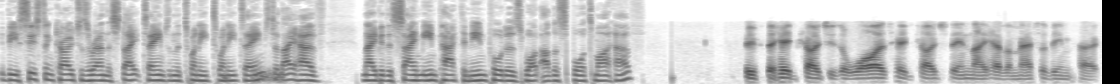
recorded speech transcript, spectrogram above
the assistant coaches around the state teams and the 2020 teams, do they have maybe the same impact and input as what other sports might have? If the head coach is a wise head coach, then they have a massive impact.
